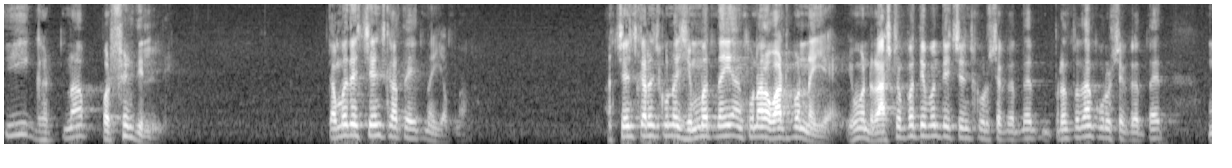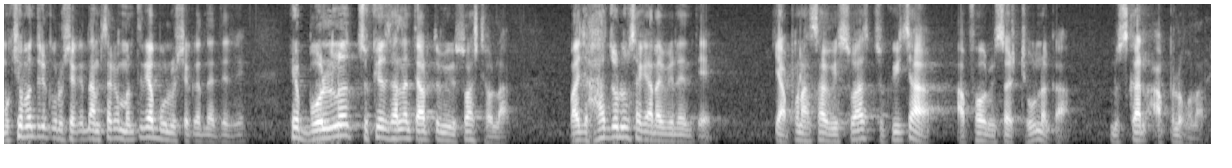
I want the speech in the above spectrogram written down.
ती घटना परफेक्ट दिलेली. त्यामध्ये चेंज करता येत नाही आपल्याला. चेंज करायची कोणाची हिंमत नाही आणि कोणाला वाट पण नाही आहे. इव्हन राष्ट्रपती पण ते चेंज करू शकत नाहीत पंतप्रधान करू शकत नाहीत मुख्यमंत्री करू शकत नाही आमच्याकडे मंत्री काय बोलू शकत नाही त्याचे. हे बोलणं चुकीचं झालं आणि त्यावर तुम्ही विश्वास ठेवला. माझे हात जोडून सगळ्यांना विनंती आहे की आपण असा विश्वास चुकीच्या अफवावर विश्वास ठेवू नका. नुकसान आपलं होणार आहे.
